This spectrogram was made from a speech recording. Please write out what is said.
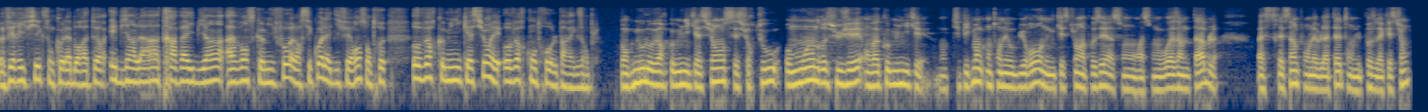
vérifier que son collaborateur est bien là, travaille bien, avance comme il faut. Alors c'est quoi la différence entre over-communication et over-control par exemple? Donc nous, l'over-communication, c'est surtout au moindre sujet, on va communiquer. Donc typiquement, quand on est au bureau, on a une question à poser à son, à son voisin de table. Bah, c'est très simple, on lève la tête, on lui pose la question.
